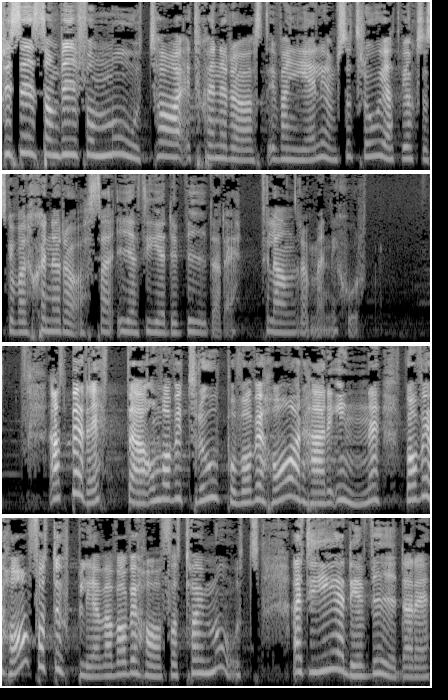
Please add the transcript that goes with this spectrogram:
Precis som vi får motta ett generöst evangelium så tror jag att vi också ska vara generösa i att ge det vidare till andra människor. Att berätta om vad vi tror på, vad vi har här inne, vad vi har fått uppleva, vad vi har fått ta emot. Att ge det vidare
